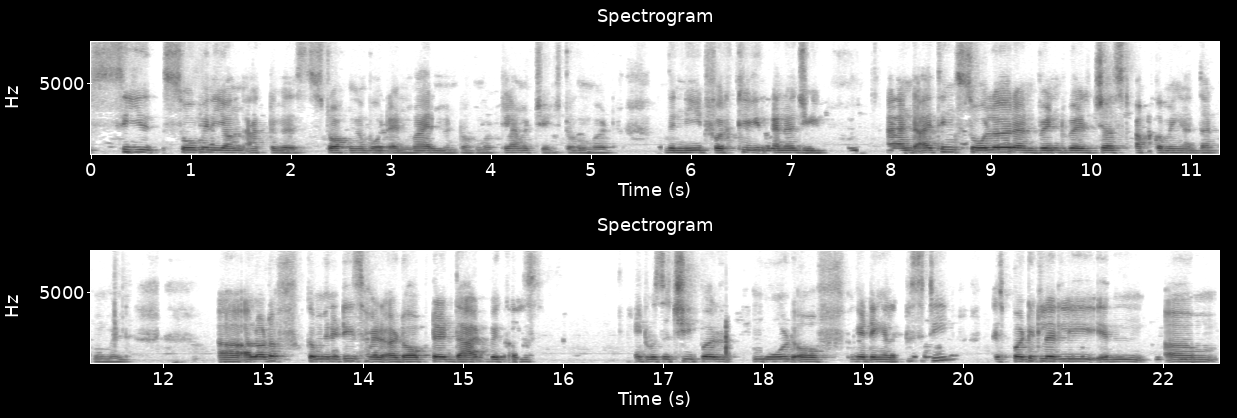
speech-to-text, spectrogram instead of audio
see so many young activists talking about environment, talking about climate change, talking about the need for clean energy. And I think solar and wind were just upcoming at that moment. Uh, a lot of communities had adopted that because it was a cheaper mode of getting electricity, particularly in um,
